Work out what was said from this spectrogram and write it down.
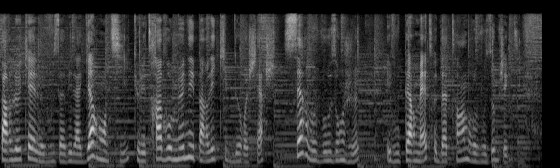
par lequel vous avez la garantie que les travaux menés par l'équipe de recherche servent vos enjeux et vous permettent d'atteindre vos objectifs.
